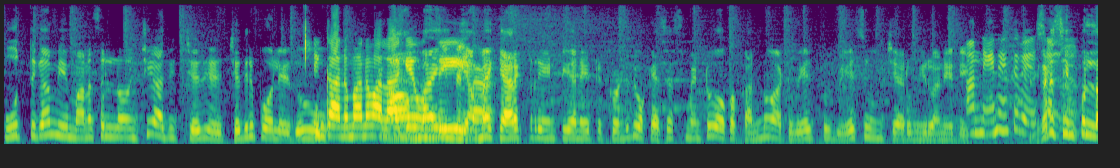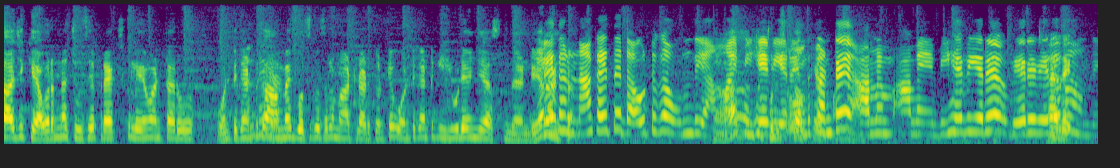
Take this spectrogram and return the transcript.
పూర్తిగా మీ మనసుల్లోంచి అది చెది- చెదిరిపోలేదు. ఇంకా అనుమానం అలాగే ఉంది. ఈ అమ్మాయి క్యారెక్టర్ ఏంటి అనేటటువంటిది ఒక అసెస్మెంట్ ఒక కన్ను అటు వేసి వేసి ఉంచారు మీరు అనేది. ఆ, నేనైతే ఇక్కడ సింపుల్ లాజిక్ ఎవరన్నా చూసే ప్రేక్షకులు ఏమంటారు? ఒంటి గంటకు ఆ. అమ్మాయి గుసగుసలు మాట్లాడుతుంటే ఒంటి గంటకి ఈవిడేం చేస్తుందండి అంటారు. నాకైతే డౌట్గా ఉంది అమ్మాయి బిహేవియర్ ఎందుకంటే ఆమె ఆమె బిహేవియర్ వేరే. ఉంది.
